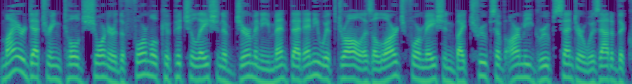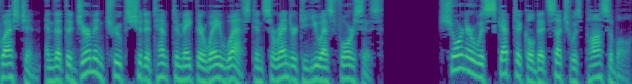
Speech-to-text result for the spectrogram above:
Meyer-Dettring told Schörner the formal capitulation of Germany meant that any withdrawal as a large formation by troops of Army Group Center was out of the question, and that the German troops should attempt to make their way west and surrender to U.S. forces. Schörner was skeptical that such was possible.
